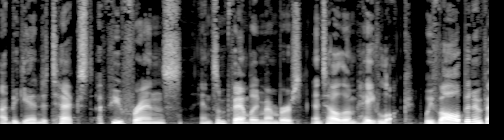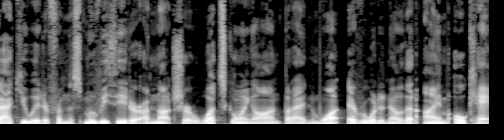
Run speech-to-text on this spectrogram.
I began to text a few friends and some family members and tell them, hey, look, we've all been evacuated from this movie theater. I'm not sure what's going on, but I want everyone to know that I'm okay.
